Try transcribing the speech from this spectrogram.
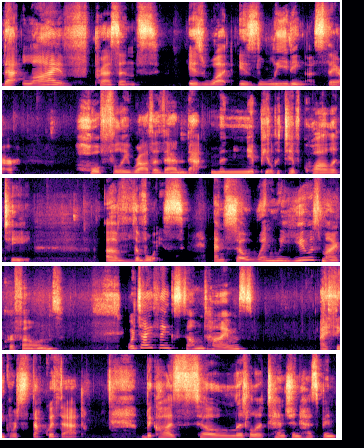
that live presence is what is leading us there, hopefully, rather than that manipulative quality of the voice. And so when we use microphones, which I think sometimes, I think we're stuck with that because so little attention has been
